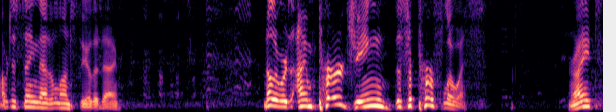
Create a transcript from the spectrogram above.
I was just saying that at lunch the other day. In other words, I'm purging the superfluous right?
